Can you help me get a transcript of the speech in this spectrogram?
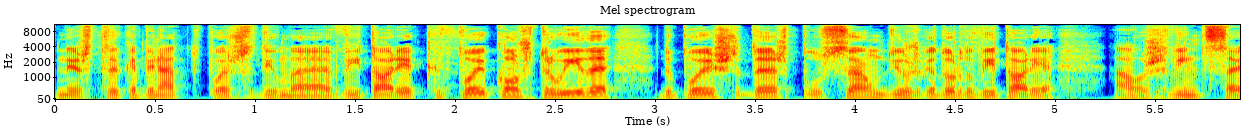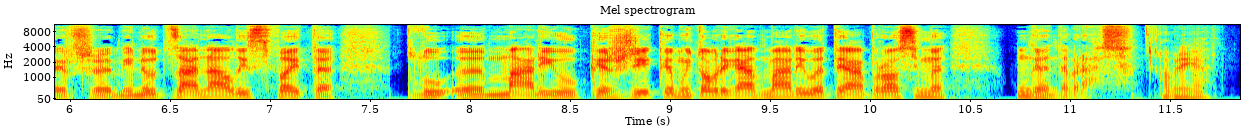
neste campeonato depois de uma vitória que foi construída depois da expulsão de um jogador do Vitória aos 26 minutos. A análise feita pelo uh, Mário Cajica. Muito obrigado, Mário. Até à próxima. Um grande abraço. Obrigado.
